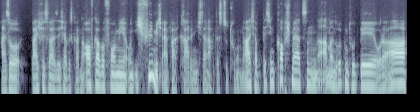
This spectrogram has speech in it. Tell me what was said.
Also beispielsweise, ich habe jetzt gerade eine Aufgabe vor mir und ich fühle mich einfach gerade nicht danach, das zu tun. Ah, ich habe ein bisschen Kopfschmerzen, ah, mein Rücken tut weh oder ah,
